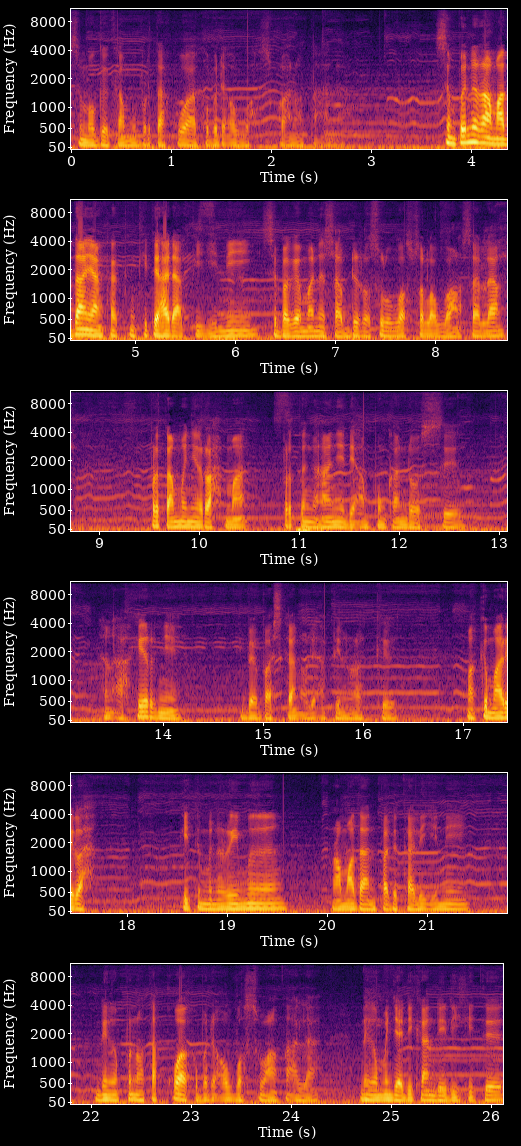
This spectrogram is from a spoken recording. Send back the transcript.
Semoga kamu bertakwa kepada Allah Subhanahu wa taala. Sempena Ramadan yang akan kita hadapi ini sebagaimana sabda Rasulullah sallallahu alaihi wasallam pertamanya rahmat, pertengahannya diampunkan dosa dan akhirnya dibebaskan oleh api neraka. Maka marilah kita menerima Ramadan pada kali ini dengan penuh takwa kepada Allah SWT dengan menjadikan diri kita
